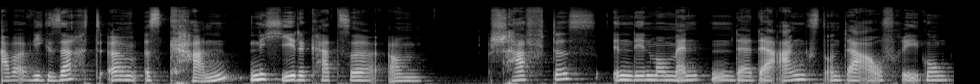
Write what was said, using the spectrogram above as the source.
Aber wie gesagt, ähm, es kann, nicht jede Katze ähm, schafft es in den Momenten der, der Angst und der Aufregung.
